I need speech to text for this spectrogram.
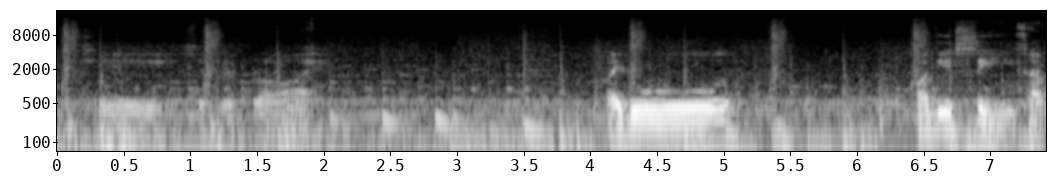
โอเค เสร็จเรียบร้อย ไปดูข้อที่ 4 ครับ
